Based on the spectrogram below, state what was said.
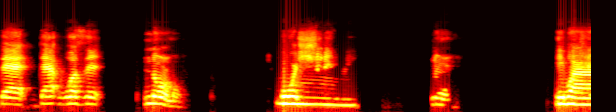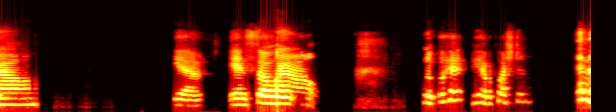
that that wasn't normal or mm. shouldn't be normal. wow. Yeah, and so wow. No, go ahead. You have a question? And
